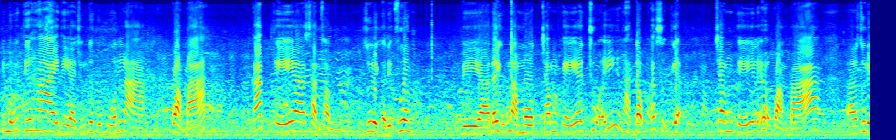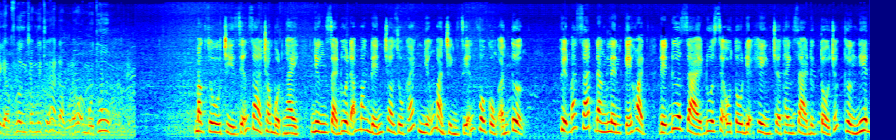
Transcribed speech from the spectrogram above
Cái mục đích thứ hai thì chúng tôi cũng muốn là quảng bá các cái sản phẩm du lịch ở địa phương. Vì đây cũng là một trong cái chuỗi hoạt động các sự kiện trong cái lễ hội quảng bá du lịch địa phương trong cái chuỗi hoạt động lễ hội mùa thu. Mặc dù chỉ diễn ra trong một ngày, nhưng giải đua đã mang đến cho du khách những màn trình diễn vô cùng ấn tượng. Huyện Bát Sát đang lên kế hoạch để đưa giải đua xe ô tô địa hình trở thành giải được tổ chức thường niên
